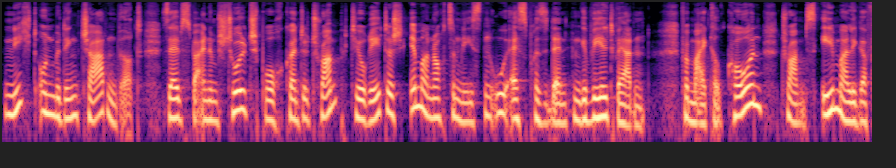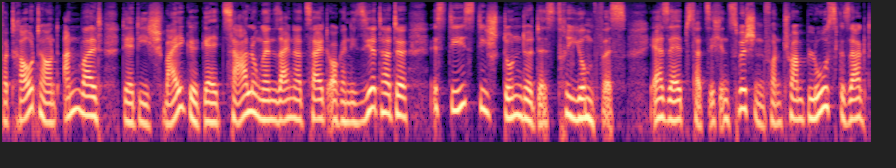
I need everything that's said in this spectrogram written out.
nicht unbedingt schaden wird. Selbst bei einem Schuldspruch könnte Trump theoretisch immer noch zum nächsten US-Präsidenten gewählt werden. Für Michael Cohen, Trumps ehemaliger Vertrauter und Anwalt, der die Schweigegeldzahlungen seinerzeit organisiert hatte, ist dies die Stunde des Triumphes. Er selbst hat sich inzwischen von Trump losgesagt,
